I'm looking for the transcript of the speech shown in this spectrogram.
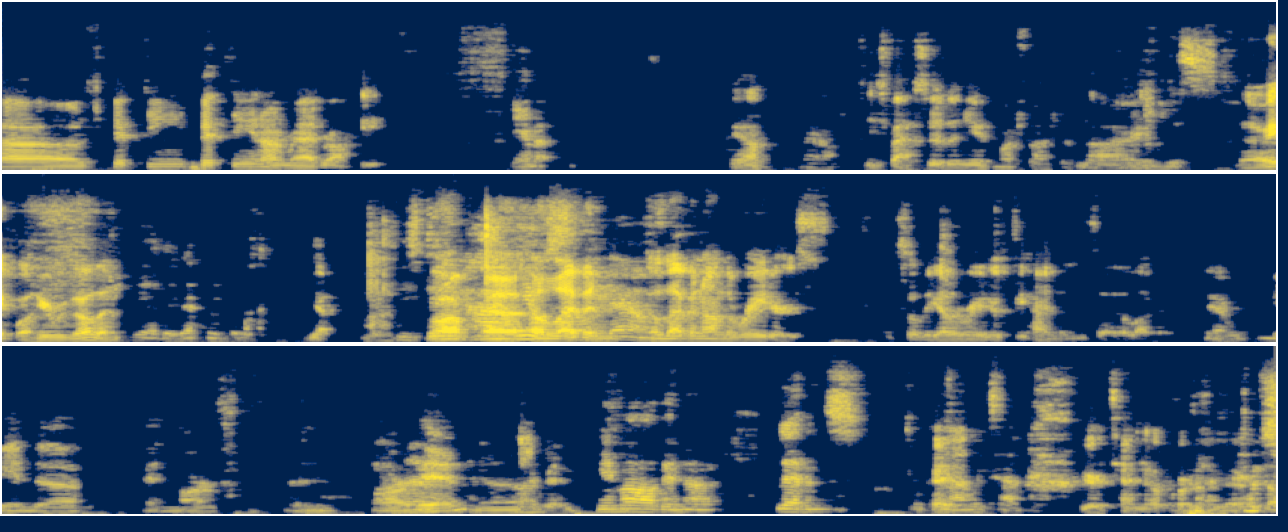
uh, is 15, 15 on Rad Rocky. Damn it. Yeah. He's faster than you. Much faster. All right. This, all right. Well, here we go then. Yeah, they're definitely big. These Well, damn high uh, heels, 11, down. 11 on the Raiders. So the other Raiders behind them is at Yeah, me and uh, and Marv. And Marvin. Marvin. Yeah. 11. Me and Marvin, uh, Levens. Okay. I'm a ten. You're at 10, of course. you're. Which is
